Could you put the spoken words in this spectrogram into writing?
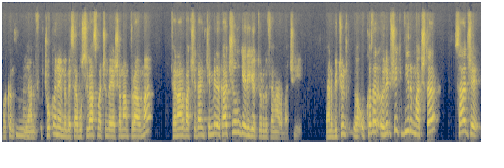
Bakın hmm. yani çok önemli mesela bu Sivas maçında yaşanan travma Fenerbahçe'den kim bilir kaç yıl geri götürdü Fenerbahçe'yi. Yani bütün ya o kadar öyle bir şey ki bir maçta sadece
